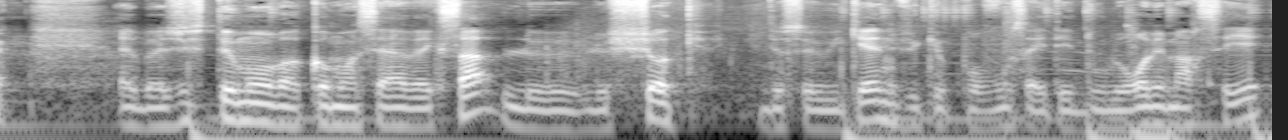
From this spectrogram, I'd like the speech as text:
euh, Eh ben justement, on va commencer avec ça, le, le choc de ce week-end, vu que pour vous ça a été douloureux mais marseillais.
